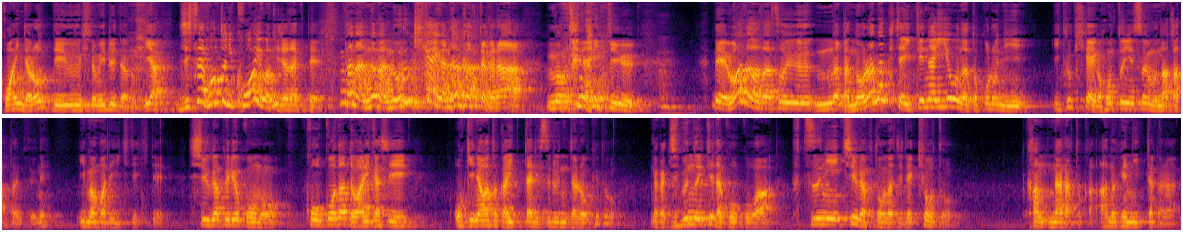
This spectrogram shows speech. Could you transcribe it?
怖いんだろっていう人もいるんだろう。いや、実際本当に怖いわけじゃなくて、ただなんか乗る機会がなかったから乗ってないっていう。で、わざわざそういう、なんか乗らなくちゃいけないようなところに行く機会が本当にそういうのもなかったんですよね。今まで生きてきて。修学旅行も、高校だと割かし沖縄とか行ったりするんだろうけど、なんか自分の行ってた高校は普通に中学と同じで京都、奈良とかあの辺に行ったから、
